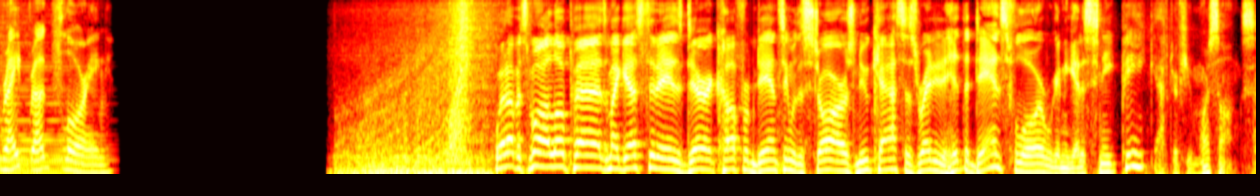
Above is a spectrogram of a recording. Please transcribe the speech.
Right Rug Flooring. What up? It's Mario Lopez. My guest today is Derek Hough from Dancing with the Stars. New cast is ready to hit the dance floor. We're going to get a sneak peek after a few more songs.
